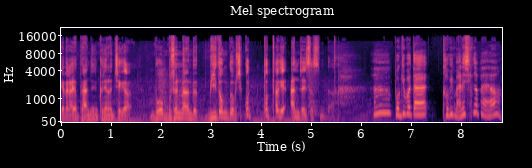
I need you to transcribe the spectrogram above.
게다가 옆에 앉은 그녀는 제가 뭐 무슨 말하는 듯 미동도 없이 꿋꿋하게 앉아 있었습니다. 아 보기보다 겁이 많으신가 봐요.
